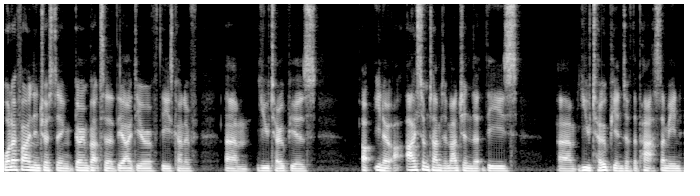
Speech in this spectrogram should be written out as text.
What I find interesting, going back to the idea of these kind of um, utopias, uh, you know, I sometimes imagine that these um, utopians of the past, I mean,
